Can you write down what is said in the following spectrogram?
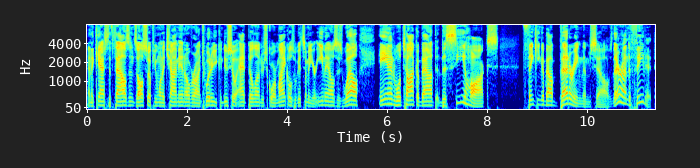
and a cast of thousands. Also, if you want to chime in over on Twitter, you can do so at Bill underscore Michaels. We'll get some of your emails as well. And we'll talk about the Seahawks thinking about bettering themselves. They're undefeated.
